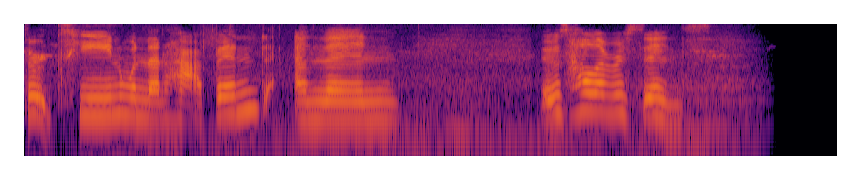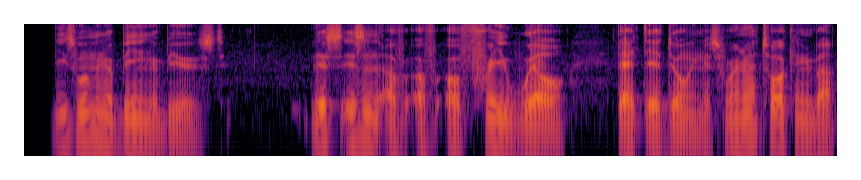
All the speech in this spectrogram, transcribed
13 when that happened. And then it was hell ever since. These women are being abused. This isn't of, of, of free will that they're doing this. We're not talking about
